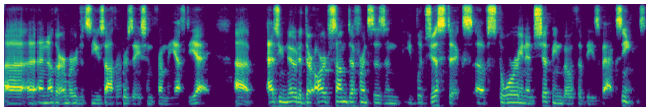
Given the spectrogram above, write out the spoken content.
uh, another emergency use authorization from the FDA. Uh, as you noted, there are some differences in the logistics of storing and shipping both of these vaccines.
